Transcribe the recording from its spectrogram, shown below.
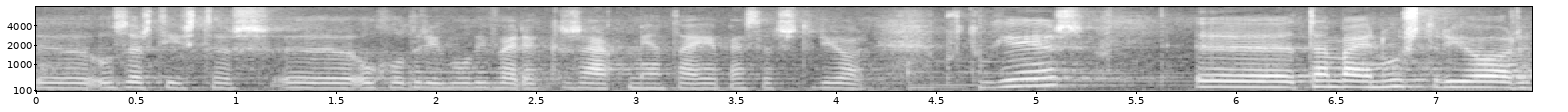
uh, os artistas, uh, o Rodrigo Oliveira, que já comentei a peça de exterior português, uh, também no exterior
